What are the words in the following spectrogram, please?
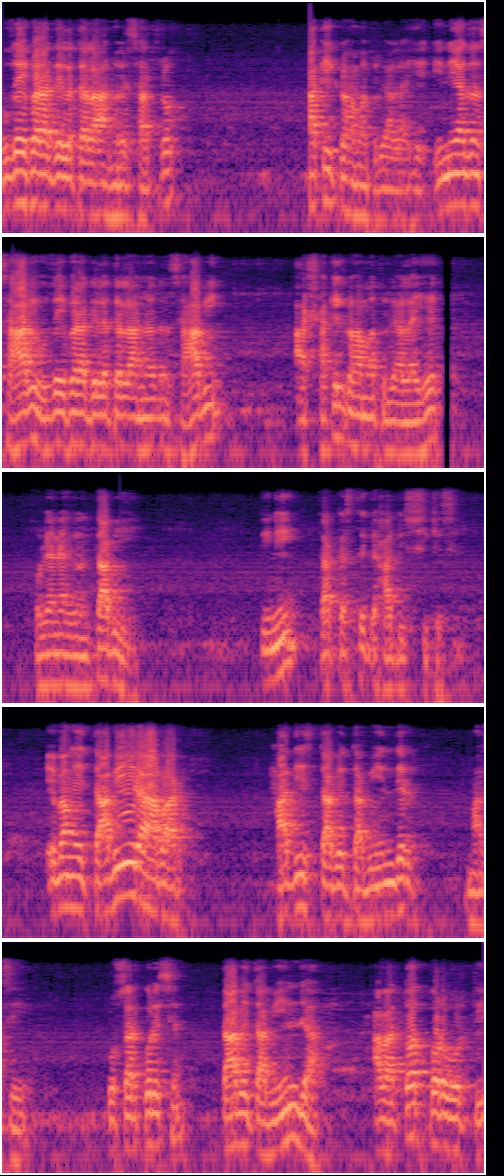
হুজাইফা রাদিল্লাহ তালা আনহের ছাত্র শাকিক রহমতুল্লাহ আলাহে ইনি একজন সাহাবি হুজাইফা রাদিল্লাহ একজন সাহাবি, আর শাকিক রহমতুল্লাহ আলাহে হলেন একজন তাবি। তিনি তার কাছ থেকে হাদিস শিখেছেন। এবং এই তাবিরা আবার হাদিস তাবে তাবিনদের মাঝে প্রচার করেছেন। তাবে তাবিনরা আবার তৎপরবর্তী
